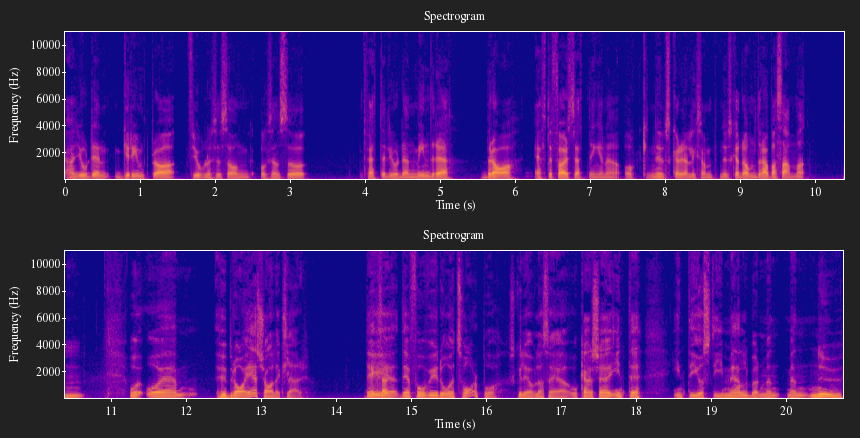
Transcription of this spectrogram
han gjorde en grymt bra fjolårssäsong och sen så Vettel gjorde en mindre bra efter förutsättningarna och nu ska, det liksom, nu ska de drabba samman. Mm. Och, och um, hur bra är Charles Leclerc? Det, det, får vi då ett svar på skulle jag vilja säga och kanske inte, inte just i Melbourne men, men nu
